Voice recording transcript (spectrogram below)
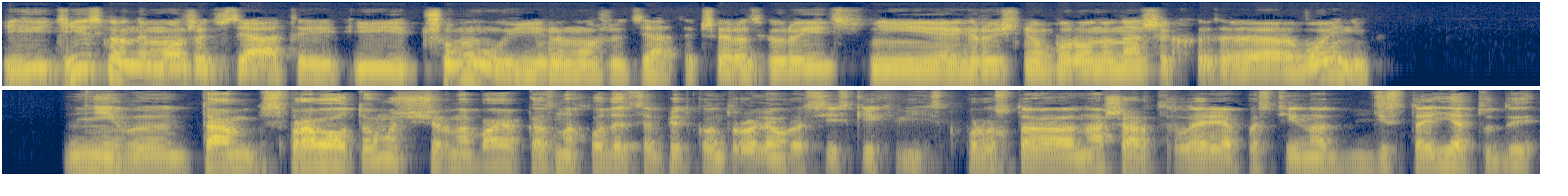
її дійсно не можуть взяти. І чому її не можуть взяти? Через героїчні героїчну оборону наших е, воїнів? Ні, там справа в тому, що Чорнобаївка знаходиться під контролем російських військ. Просто наша артилерія постійно дістає туди.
